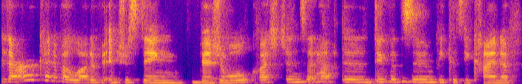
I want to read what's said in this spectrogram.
There are kind of a lot of interesting visual questions that have to do with zoom because you kind of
